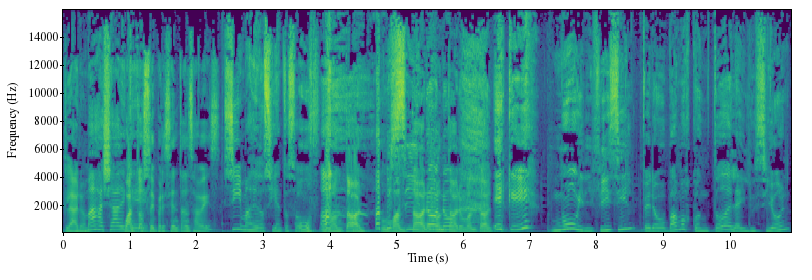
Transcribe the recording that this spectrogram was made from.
Claro. Más allá de ¿Cuántos que- se presentan, sabes? Sí, más de 200 somos. Uf, un montón, un montón, un montón, no. un montón. Es que es muy difícil, pero vamos con toda la ilusión.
